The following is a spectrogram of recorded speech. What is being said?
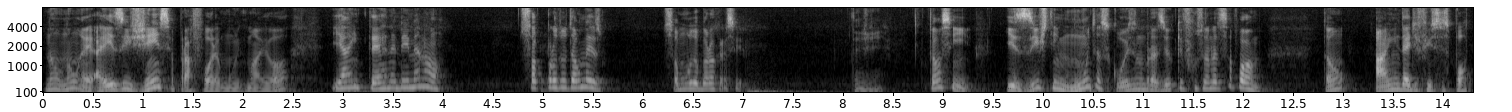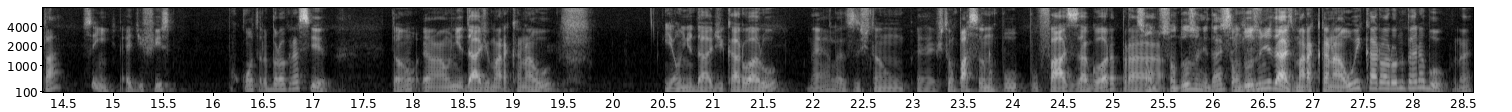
Não, não é. A exigência para fora é muito maior e a interna é bem menor. Só que o produto é o mesmo. Só muda a burocracia. Entendi. Então, assim, existem muitas coisas no Brasil que funcionam dessa forma. Então, ainda é difícil exportar? Sim, é difícil por conta da burocracia. Então, a unidade Maracanaú e a unidade Caruaru, né, elas estão, eh, estão passando por, por fases agora para... São, são duas unidades? São aqui? duas unidades, Maracanaú e Caruaru no Pernambuco, né?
